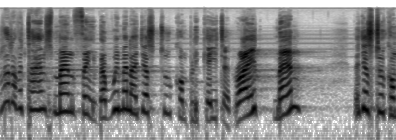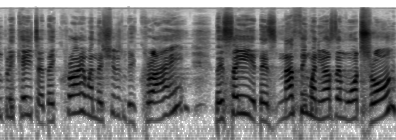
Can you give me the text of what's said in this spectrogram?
A lot of times, men think that women are just too complicated, right? Men? They're just too complicated. They cry when they shouldn't be crying. They say there's nothing when you ask them what's wrong,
